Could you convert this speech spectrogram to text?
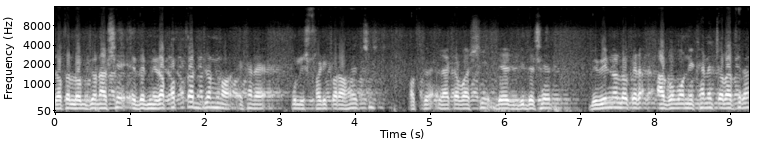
যত লোকজন আসে, এদের নিরাপত্তার জন্য এখানে পুলিশ ফাঁড়ি করা হয়েছে। অত্র এলাকাবাসী, দেশ বিদেশের বিভিন্ন লোকের আগমন এখানে চলাফেরা।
